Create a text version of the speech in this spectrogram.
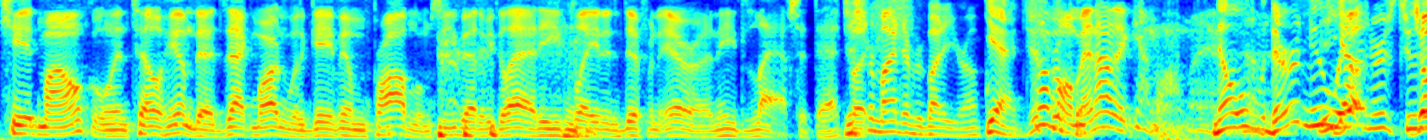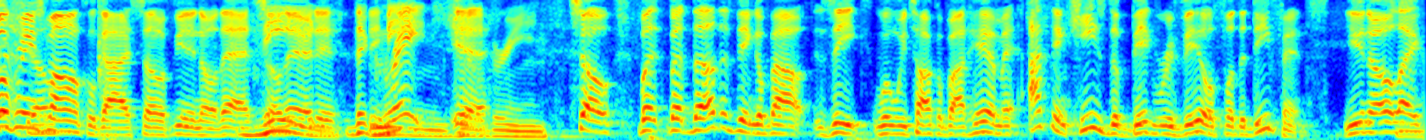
kid my uncle and tell him that Zack Martin would have gave him problems. He better be glad he played in a different era, and he laughs at that. Just But- remind everybody your uncle. yeah, just come on, quick. man. I think, come on, man. No, there are new Joe- listeners to Joe the Green's show. my uncle, guys. So if you didn't know that, so there it is. the Mean great Joe Yeah. Greene. So, but but the other thing about Zeke, when we talk about him, I think he's the big reveal for the defense. You know, mm-hmm. like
